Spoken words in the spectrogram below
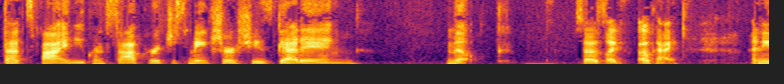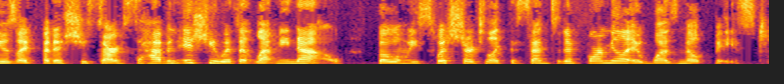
that's fine. You can stop her. Just make sure she's getting milk. So i was like okay. And he was like but if she starts to have an issue with it let me know. But when we switched her to like the sensitive formula it was milk based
